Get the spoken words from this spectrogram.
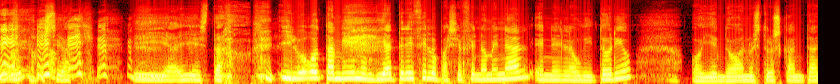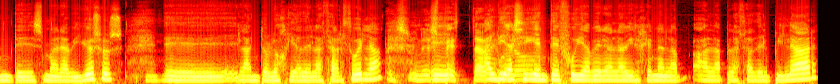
¿eh? O sea, y ahí he estado. Y luego también el día 13 lo pasé fenomenal en el auditorio, oyendo a nuestros cantantes maravillosos, eh, la antología de la zarzuela. Es un Eh, espectáculo. al día siguiente fui a ver a la Virgen a la, a la Plaza del Pilar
